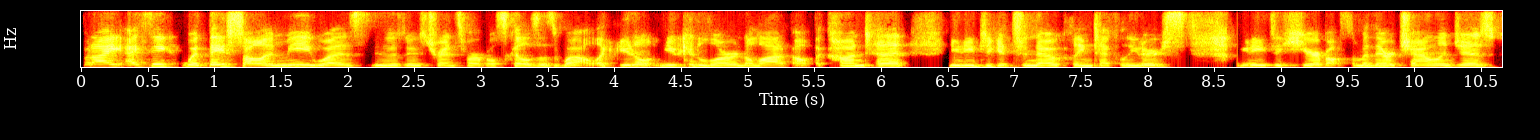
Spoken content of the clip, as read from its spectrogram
But I, I think what they saw in me was those transferable skills as well. Like you don't you can learn a lot about the content. You need to get to know clean tech leaders. You need to hear about some of their challenges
